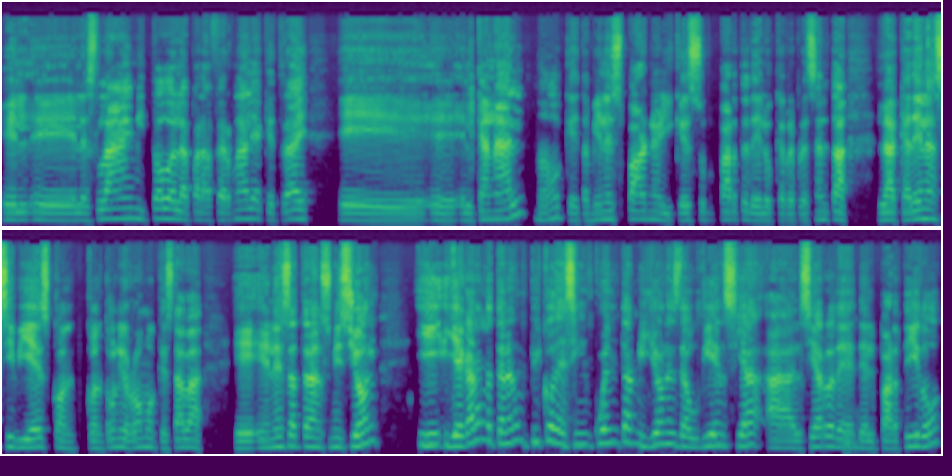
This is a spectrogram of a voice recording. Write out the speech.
el, slime y toda la parafernalia que trae eh, eh, el canal, ¿no? Que también es partner y que es parte de lo que representa la cadena CBS con, con Tony Romo que estaba en esa transmisión. Y, llegaron a tener un pico de 50 millones de audiencia al cierre del partido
